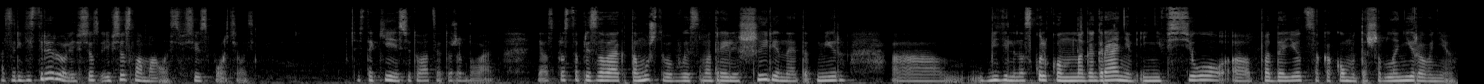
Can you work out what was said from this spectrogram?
А зарегистрировали, все, и все сломалось, все испортилось. То есть такие ситуации тоже бывают. Я вас просто призываю к тому, чтобы вы смотрели шире на этот мир, а, видели, насколько он многогранен, и не все а, поддается какому-то шаблонированию.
